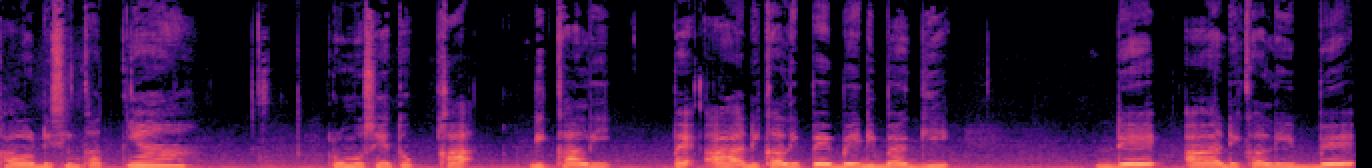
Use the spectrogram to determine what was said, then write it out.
kalau disingkatnya rumusnya itu K dikali PA dikali PB dibagi DA dikali B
